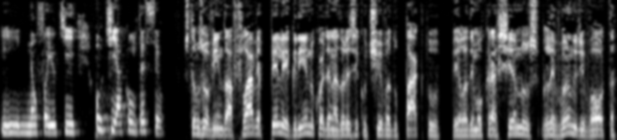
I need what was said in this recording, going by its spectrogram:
E não foi o que, o que aconteceu. Estamos ouvindo a Flávia Pellegrino, coordenadora executiva do Pacto pela Democracia, nos levando de volta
